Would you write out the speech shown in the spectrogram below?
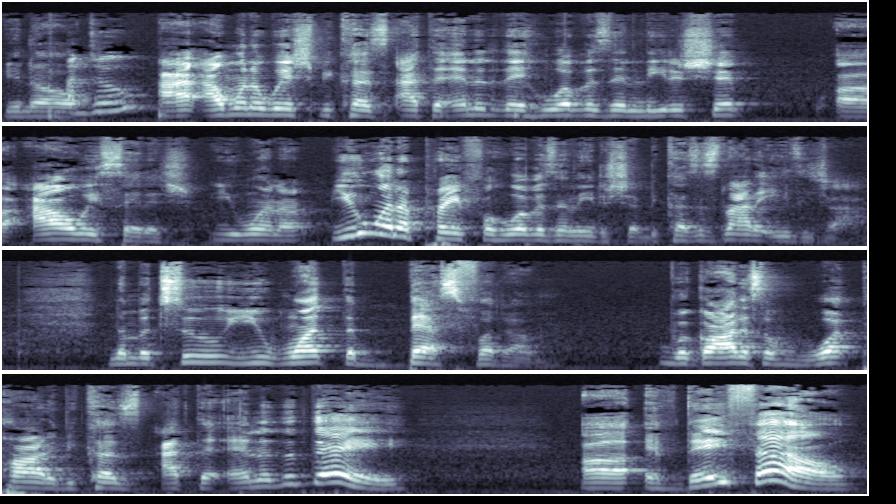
You know, I do. I, I want to wish because at the end of the day, whoever's in leadership, uh, I always say this: you wanna you wanna pray for whoever's in leadership because it's not an easy job. Number two, you want the best for them, regardless of what party. Because at the end of the day, uh, if they fell,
